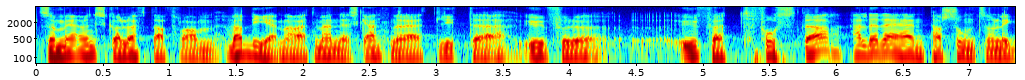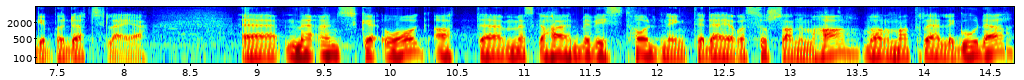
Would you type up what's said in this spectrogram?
så vi ønsker å løfte fram verdien av et menneske, enten det er et lite ufødt foster, eller det er en person som ligger på dødsleiet. Vi ønsker òg at vi skal ha en bevisst holdning til de ressursene vi har, våre materielle goder.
